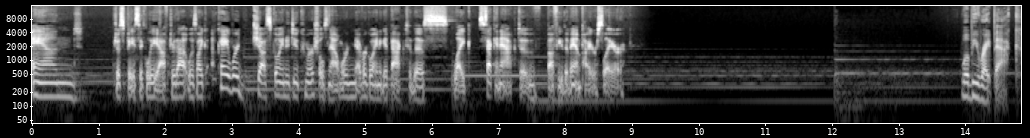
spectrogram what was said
And just basically after that was like, okay, we're just going to do commercials now. We're never going to get back to this like second act of Buffy the Vampire Slayer. We'll be right back.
